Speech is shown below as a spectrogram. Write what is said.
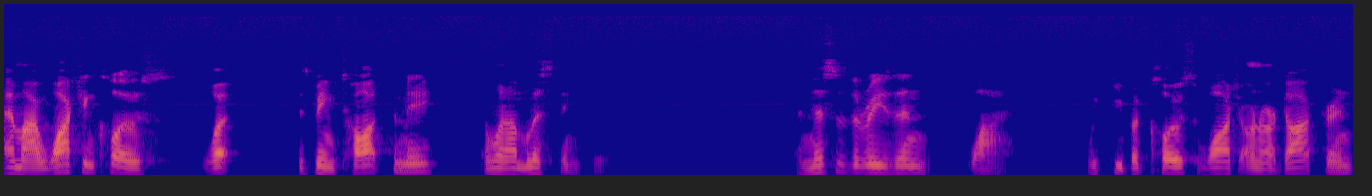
Am I watching close what is being taught to me and what I'm listening to? And this is the reason why we keep a close watch on our doctrine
